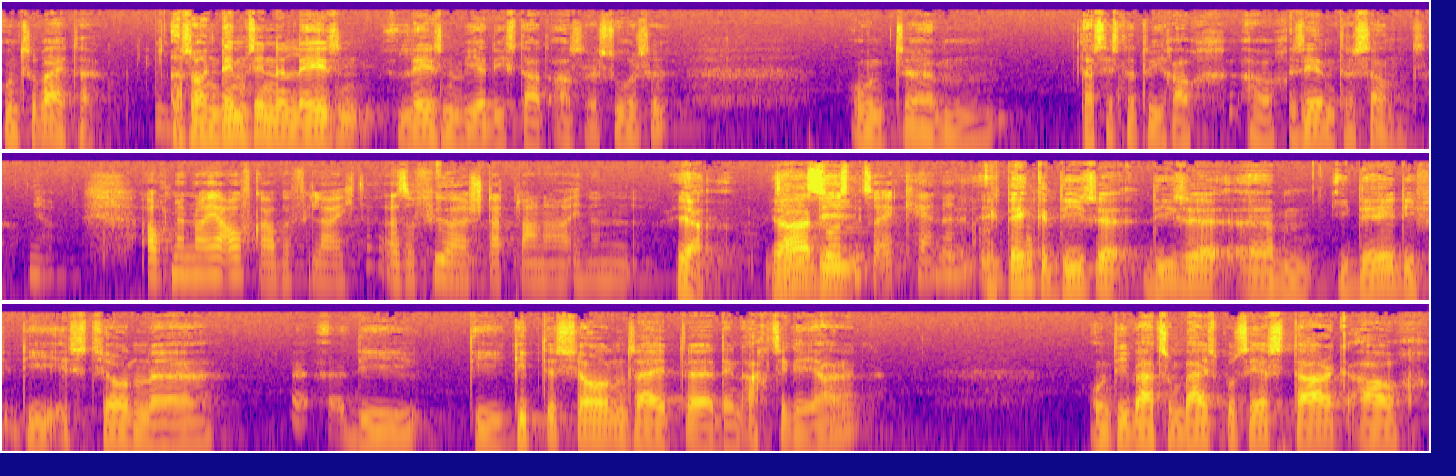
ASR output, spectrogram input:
und so weiter. Also in dem Sinne lesen, lesen wir die Stadt als Ressource und ähm, das ist natürlich auch, auch sehr interessant. Ja. Auch eine neue Aufgabe vielleicht, also für StadtplanerInnen. Ja, die ja, Ressourcen die, zu erkennen. Ich denke, diese, diese ähm, Idee, die, die ist schon, äh, die, die gibt es schon seit äh, den 80er Jahren. Und die war zum Beispiel sehr stark auch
